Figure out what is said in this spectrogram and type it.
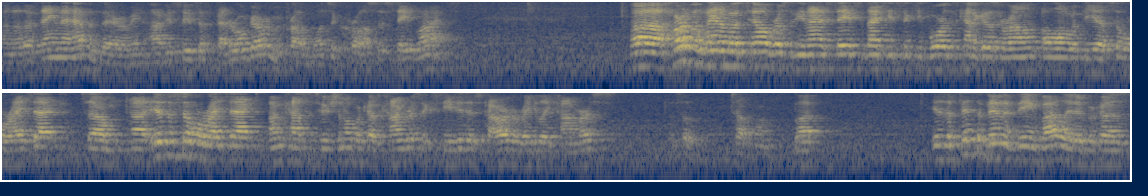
another thing that happens there. I mean, obviously it's a federal government problem once it crosses state lines. Uh, Heart of Atlanta Motel versus the United States in 1964. This kind of goes around along with the uh, Civil Rights Act. So, uh, is the Civil Rights Act unconstitutional because Congress exceeded its power to regulate commerce? That's a tough one. But is the Fifth Amendment being violated because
